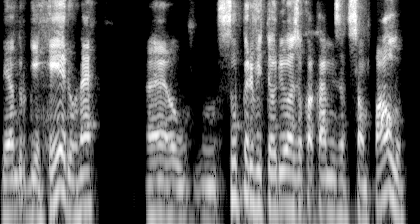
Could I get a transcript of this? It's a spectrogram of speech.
Leandro Guerreiro, né? É, super vitorioso com a camisa de São Paulo.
